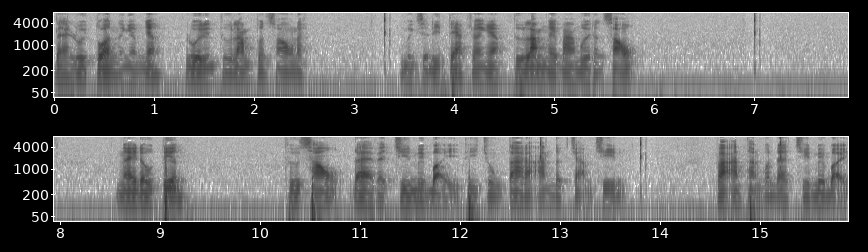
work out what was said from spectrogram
để lui tuần anh em nhé. Lui đến thứ năm tuần sau này. Mình sẽ đi test cho anh em. Thứ năm ngày 30 tháng 6 ngày đầu tiên, thứ sáu, đề về 97 thì chúng ta đã ăn được chạm 9 và ăn thẳng con đề 97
